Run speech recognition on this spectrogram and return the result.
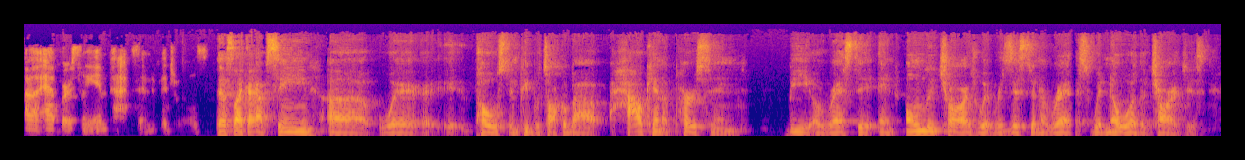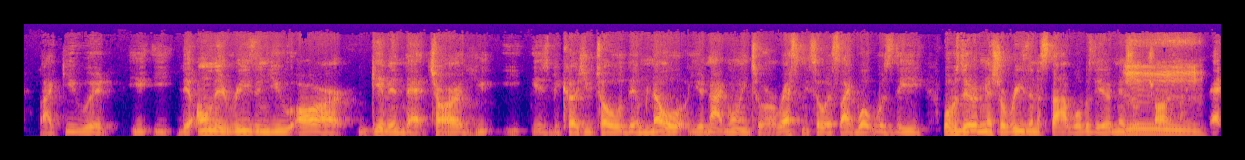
uh, adversely impacts individuals. That's like I've seen uh, where posts and people talk about how can a person be arrested and only charged with resisting arrest with no other charges. Like you would you, you, the only reason you are given that charge you, is because you told them no you're not going to arrest me. So it's like what was the what was their initial reason to stop? What was their initial mm. charge? Like, that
